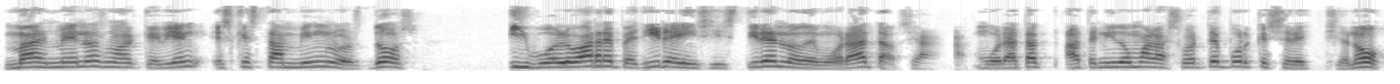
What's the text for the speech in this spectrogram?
más menos, mal que bien, es que están bien los dos. Y vuelvo a repetir e insistir en lo de Morata. O sea, Morata ha tenido mala suerte porque se lesionó.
